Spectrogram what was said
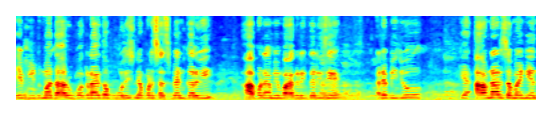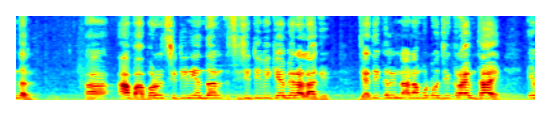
એ બીટમાં દારૂ પકડાય તો પોલીસને પણ સસ્પેન્ડ કરવી, આ પણ અમે માગણી કરી છે. અને બીજું કે આવનાર સમયની અંદર આ બાભર સિટીની અંદર સીસીટીવી કેમેરા લાગે, જેથી કરીને નાના મોટો જે ક્રાઇમ થાય, એ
